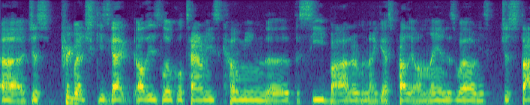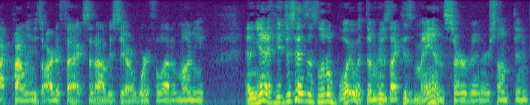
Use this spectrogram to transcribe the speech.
Uh, just pretty much, he's got all these local townies combing the the sea bottom, and I guess probably on land as well. And he's just stockpiling these artifacts that obviously are worth a lot of money. And yeah, he just has this little boy with him who's like his manservant or something.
